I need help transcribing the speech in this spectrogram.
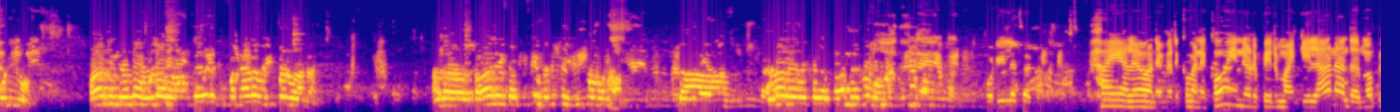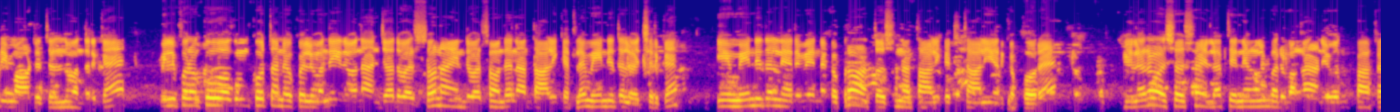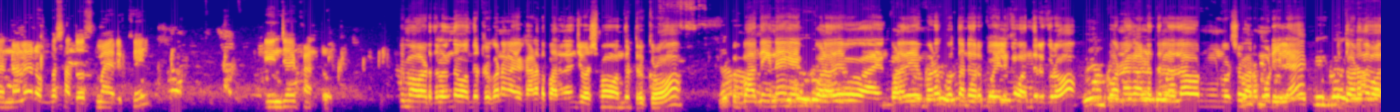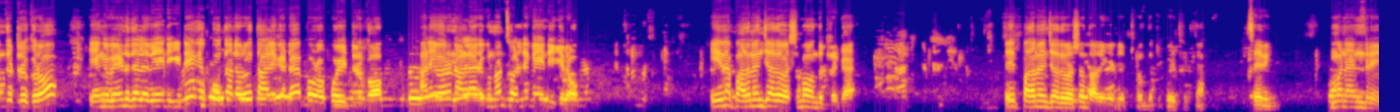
முடியும் பாத்தீங்கன்னா வந்து ரொம்ப நேரம் வெயிட் பண்ணுவாங்க அந்த கட்டிட்டு வெளியில ஹாய் ஹலோ அனைவருக்கும் வணக்கம். என்னோட பேர் மகிலா. நான் தருமபுரி மாவட்டத்திலிருந்து வந்திருக்கேன். விழுப்புரம் கூவாகும் கூத்தாண்ட கோயில் வந்து இது வந்து அஞ்சாவது வருஷம். நான் இந்த வருஷம் வந்து நான் தாலி வேண்டுதல் வச்சுருக்கேன். என் வேண்டுதல் நிறைவேறினதுக்கப்புறம் அடுத்த வருஷம் நான் தாலி கட்டி தாலியாக இருக்க போகிறேன் எல்லாரும் வருஷம் வருஷம் எல்லா தென்னங்களும் வருவாங்க. அனைவரும் பார்க்கறதுனால ரொம்ப சந்தோஷமா இருக்கு. என்ஜாய் பண்ணுறோம் தூத்துக்குடி மாவட்டத்துல வந்துட்டு இருக்கோம் நாங்கள் கடந்த பதினஞ்சு வருஷமா வந்துட்டு இருக்கிறோம் பார்த்தீங்கன்னா எங்கள் எங்க குலதெய்வ குலதெய்வமான கூத்தாண்டவர் கோயிலுக்கு வந்திருக்கிறோம். கொரோனா காலத்துலலாம் ஒரு மூணு வருஷம் வர முடியல. தொடர்ந்து வந்துட்டு இருக்கிறோம் எங்கள் வேண்டுதலை வேண்டிக்கிட்டு எங்கள் கூத்தாண்டவருக்கு தாலி கட்ட போ- போயிட்டு இருக்கோம் அனைவரும் நல்லா இருக்கணும்னு சொல்லிட்டு வேண்டிக்கிறோம். இதுதான் பதினஞ்சாவது வருஷமா வந்துட்டு இருக்கேன் இது பதினஞ்சாவது வருஷம் தாலி கட்டிட்டு வந்துட்டு போயிட்டு இருக்கேன் சரிங்க. ரொம்ப நன்றி.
